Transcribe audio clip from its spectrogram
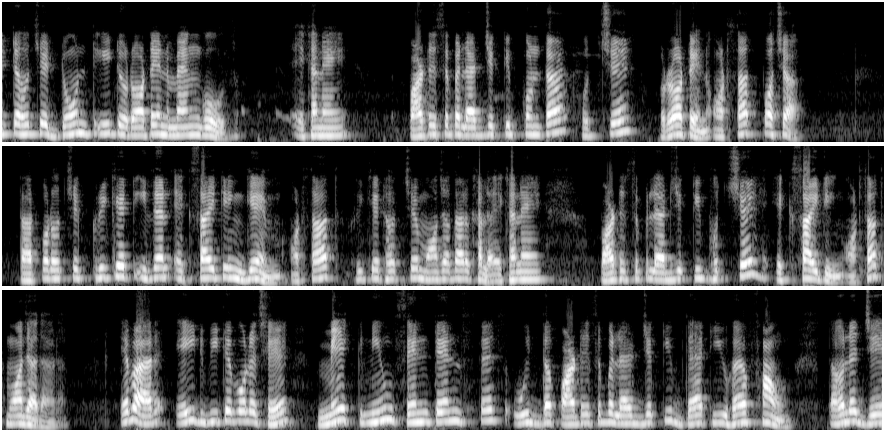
এরটা হচ্ছে ডোন্ট ইট রটেন ম্যাঙ্গোজ এখানে পার্টিসিপল অ্যাডজেক্টিভ কোনটা? হচ্ছে রটেন অর্থাৎ পচা। তারপর হচ্ছে cricket is an exciting game অর্থাৎ ক্রিকেট হচ্ছে মজাদার খেলা। এখানে পার্টিসিপেল অ্যাডজেক্টিভ হচ্ছে এক্সাইটিং অর্থাৎ মজাদার। এবার এইট বিতে বলেছে make new sentences with the participle adjective that you have found তাহলে যে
